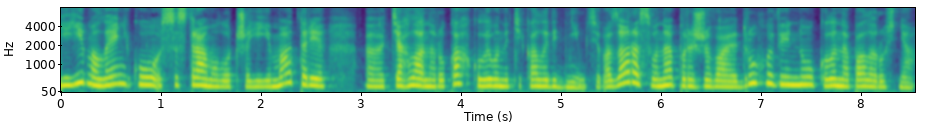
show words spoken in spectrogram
її маленьку сестра молодша її матері е, тягла на руках, коли вони тікали від німців. А зараз вона переживає другу війну, коли напала русня.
